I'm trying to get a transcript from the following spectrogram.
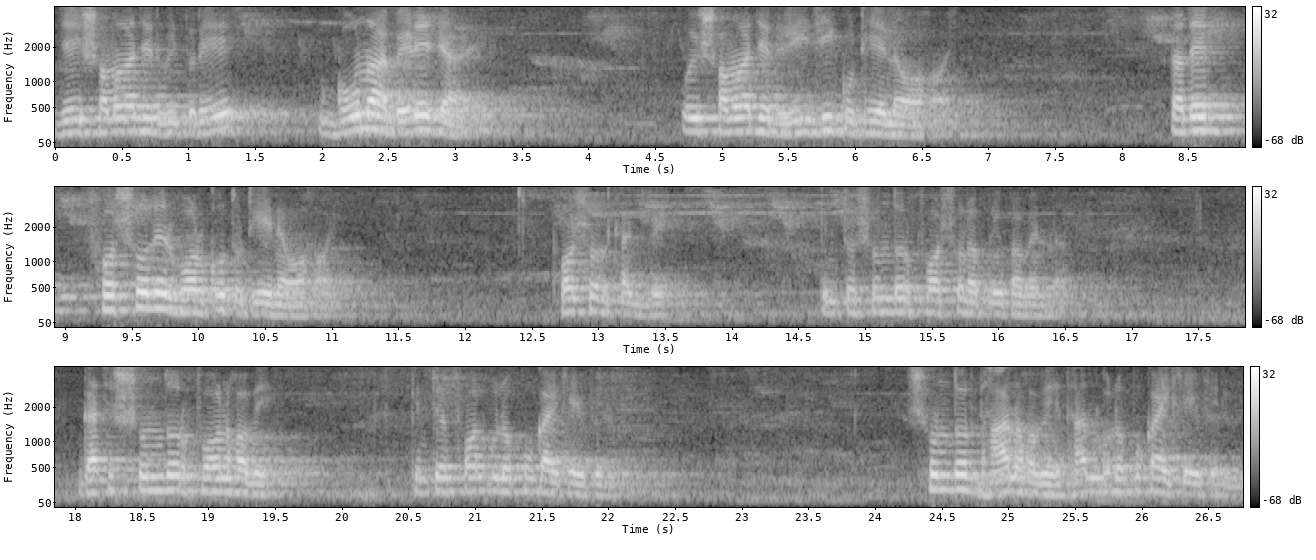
যেই সমাজের ভিতরে গোনা বেড়ে যায়, ওই সমাজের রিজিক উঠিয়ে নেওয়া হয়। তাদের ফসলের বরকত উঠিয়ে নেওয়া হয়। ফসল থাকবে, কিন্তু সুন্দর ফসল আপনি পাবেন না। গাছের সুন্দর ফল হবে, কিন্তু এই ফলগুলো পোকায় খেয়ে ফেলবে। সুন্দর ধান হবে, ধানগুলো পোকায় খেয়ে ফেলবে।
